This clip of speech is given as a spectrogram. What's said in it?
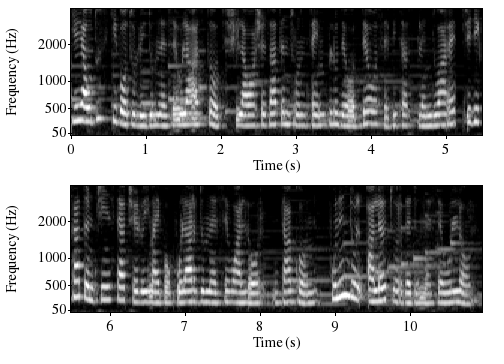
Ei au dus chivotul lui Dumnezeu la Asdod și l-au așezat într-un templu de o deosebită splendoare, ridicat în cinstea celui mai popular Dumnezeu al lor, Dagon, punându-l alături de Dumnezeul lor.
